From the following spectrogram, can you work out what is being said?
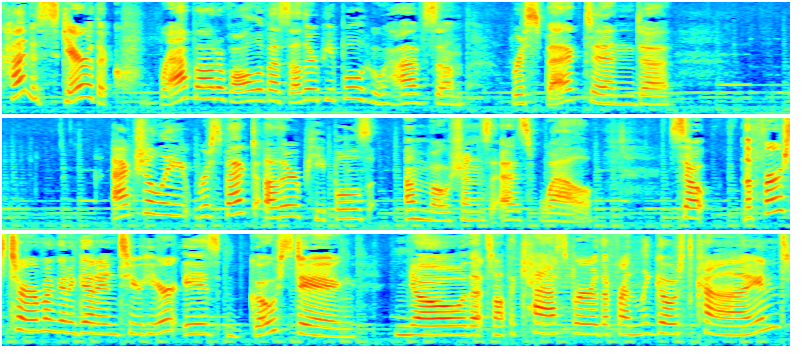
kind of scare the crap out of all of us other people who have some respect and uh, actually respect other people's emotions as well. So, the first term I'm going to get into here is ghosting. No, that's not the Casper, the friendly ghost kind.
